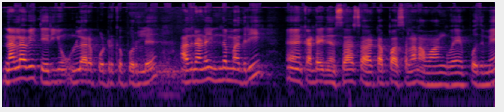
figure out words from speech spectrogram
நல்லாவே தெரியும் உள்ளார போட்டிருக்க பொருள். அதனால் இந்த மாதிரி கண்டெய்னர்ஸாக ச டப்பாஸ் எல்லாம் நான் வாங்குவேன் எப்போதுமே.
